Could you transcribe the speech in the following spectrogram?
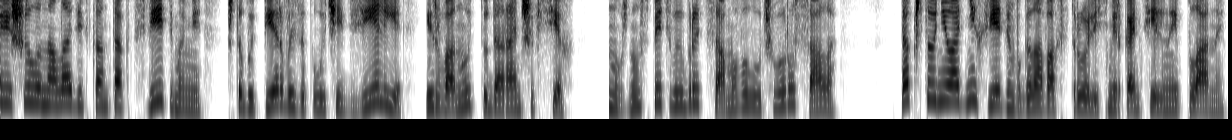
решила наладить контакт с ведьмами, чтобы первой заполучить зелье и рвануть туда раньше всех. Нужно успеть выбрать самого лучшего русала. Так что не у одних ведьм в головах строились меркантильные планы.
